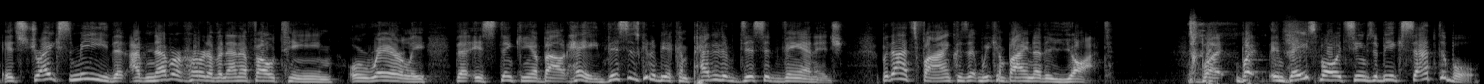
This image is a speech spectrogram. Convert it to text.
it strikes me that I've never heard of an NFL team, or rarely, that is thinking about, hey, this is going to be a competitive disadvantage. But that's fine because we can buy another yacht. But but in baseball, it seems to be acceptable.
